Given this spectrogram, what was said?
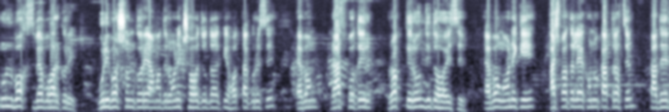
টুল বক্স ব্যবহার করে গুলিবর্ষণ করে আমাদের অনেক সহযোদ্ধাকে হত্যা করেছে এবং রাজপথের রক্তে রঞ্জিত হয়েছে এবং অনেকে হাসপাতালে এখনও কাতরাচ্ছেন, তাদের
